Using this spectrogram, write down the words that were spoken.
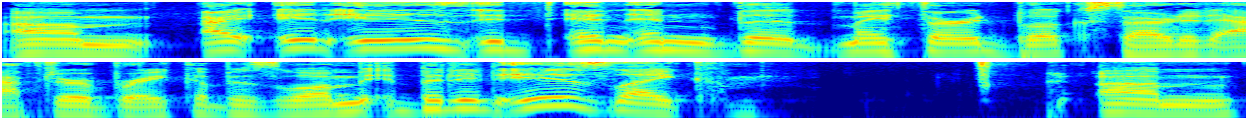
um i it is it and and the my third book started after a breakup as well. But it is like um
